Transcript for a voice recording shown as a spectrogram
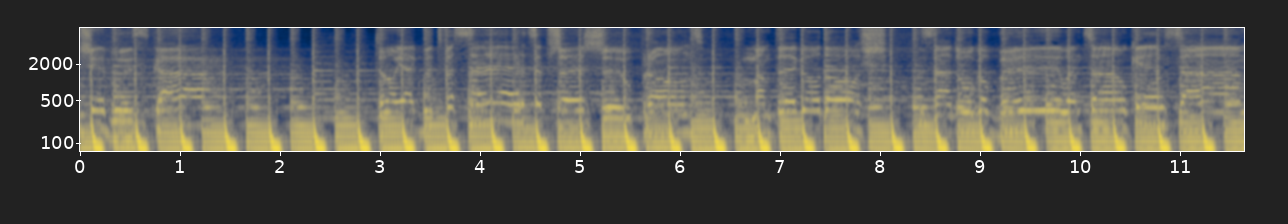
się błyska. To jakby twe serce przeszył prąd. Mam tego dość. Za długo byłem całkiem sam.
